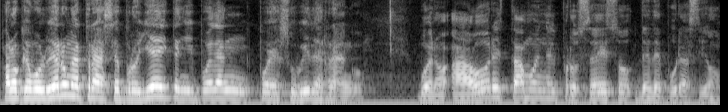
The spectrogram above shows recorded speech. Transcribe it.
para los que volvieron atrás se proyecten y puedan pues, subir de rango. Bueno, ahora estamos en el proceso de depuración.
